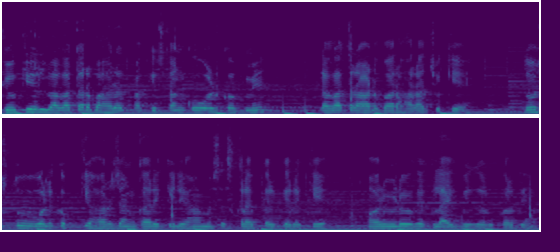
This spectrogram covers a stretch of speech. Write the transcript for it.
क्योंकि लगातार भारत पाकिस्तान को वर्ल्ड कप में लगातार आठ बार हरा चुकी है। दोस्तों, वर्ल्ड कप की हर जानकारी के लिए हमें सब्सक्राइब करके रखें और वीडियो को एक लाइक भी ज़रूर कर देना।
